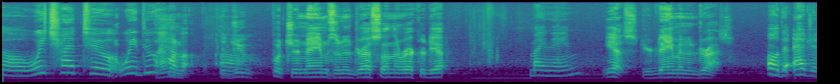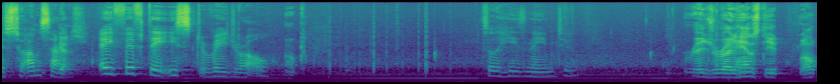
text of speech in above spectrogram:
So we try to, we do have Hold a, on. Did uh, you put your names and address on the record yet? my name, Yes, your name and address. oh, the address too, I'm sorry. Yes. Eight fifty East Ridge Road, Okay. so his name too, Raise your right hands. Do you, well,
